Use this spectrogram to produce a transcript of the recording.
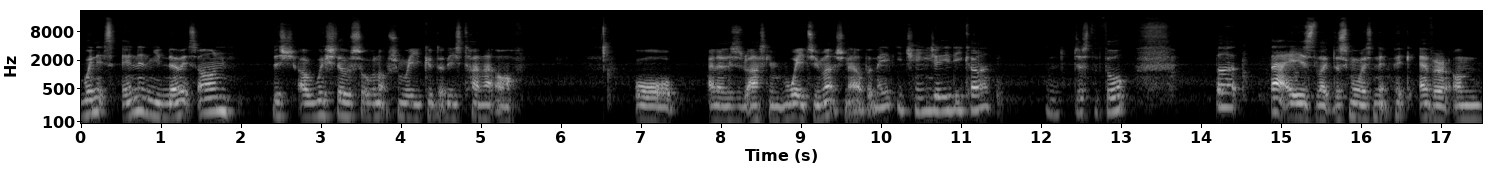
when it's in and you know it's on, this I wish there was sort of an option where you could at least turn that off. Or I know this is asking way too much now, but maybe change LED colour. Just a thought. But that is like the smallest nitpick ever on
